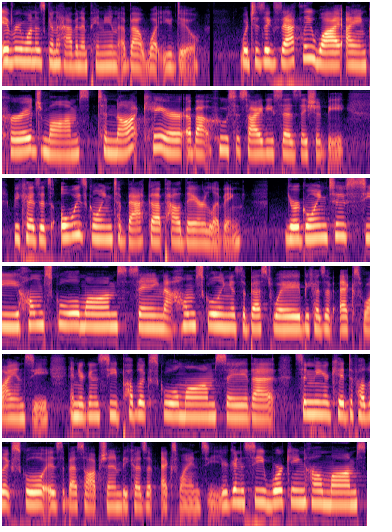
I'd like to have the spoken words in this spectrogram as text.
everyone is going to have an opinion about what you do which is exactly why I encourage moms to not care about who society says they should be, because it's always going to back up how they are living. You're going to see homeschool moms saying that homeschooling is the best way because of X, Y, and Z. And you're going to see public school moms say that sending your kid to public school is the best option because of X, Y, and Z. You're going to see working home moms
